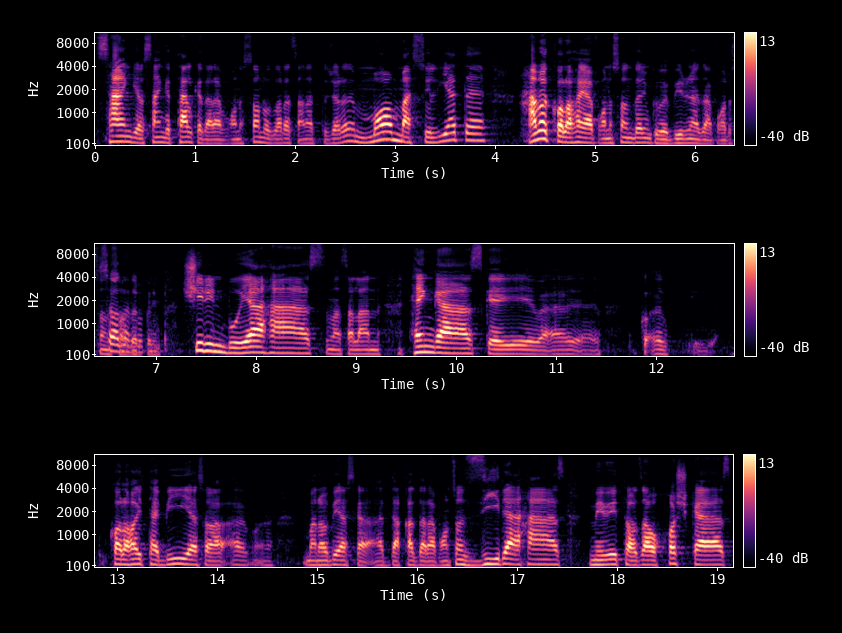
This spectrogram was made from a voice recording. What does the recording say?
سنگ یا سنگ تلک در افغانستان وزارت صنعت تجارت ما مسئولیت همه کالاهای افغانستان داریم که به بیرون از افغانستان صادر, صادر کنیم. شیرین بویه هست مثلا هنگ است که کالاهای طبیعی است منابع است که حداقل در افغانستان زیره هست میوه تازه و خشک است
